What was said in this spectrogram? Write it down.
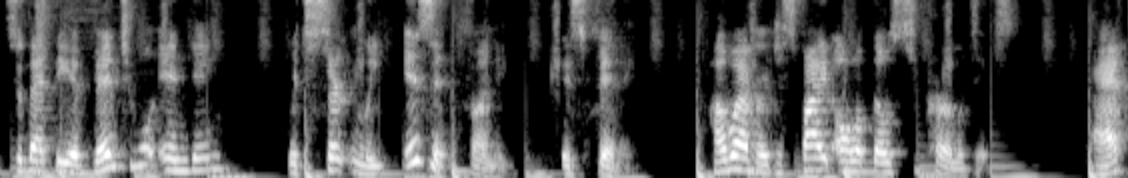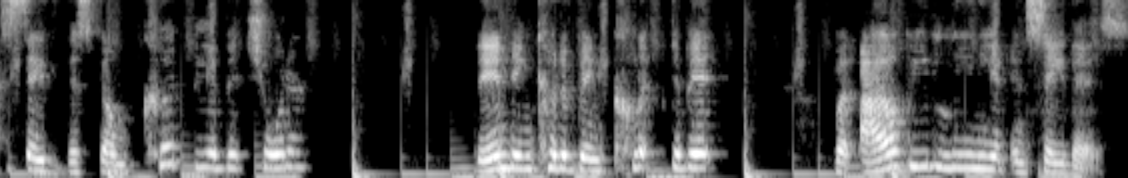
so that the eventual ending, which certainly isn't funny, is fitting. However, despite all of those superlatives, I have to say that this film could be a bit shorter. The ending could have been clipped a bit, but I'll be lenient and say this.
